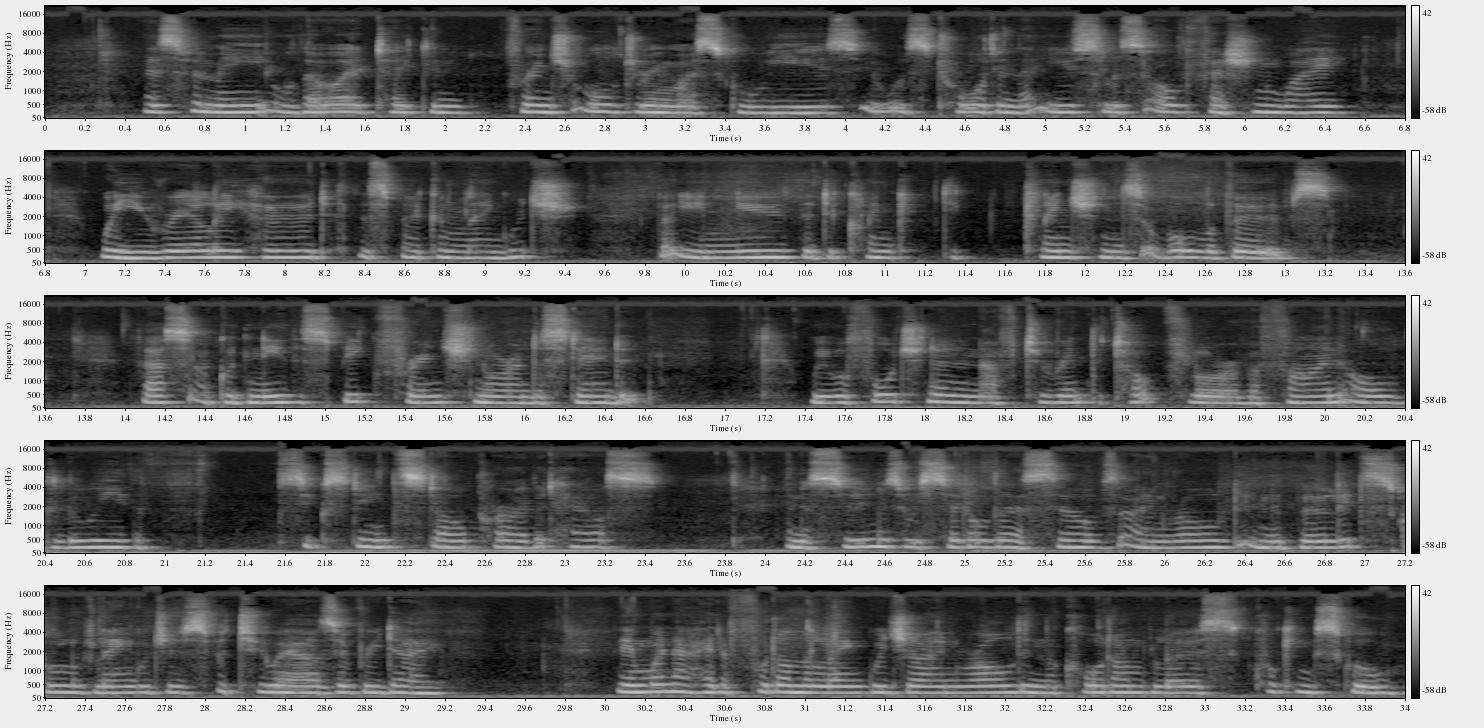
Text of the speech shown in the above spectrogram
As for me, although I had taken French all during my school years, it was taught in that useless old fashioned way where you rarely heard the spoken language, but you knew the declen- declensions of all the verbs. Thus, I could neither speak French nor understand it. We were fortunate enough to rent the top floor of a fine old Louis XVI style private house, and as soon as we settled ourselves, I enrolled in the Berlitz School of Languages for two hours every day. Then, when I had a foot on the language, I enrolled in the Cordon Bleu cooking school.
